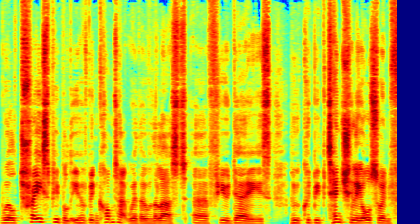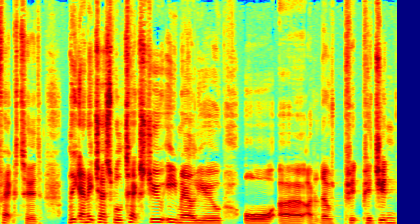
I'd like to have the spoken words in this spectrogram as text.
will trace people that you have been in contact with over the last uh, few days who could be potentially also infected the NHS will text you, email you, or uh, I don't know, p- pigeon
